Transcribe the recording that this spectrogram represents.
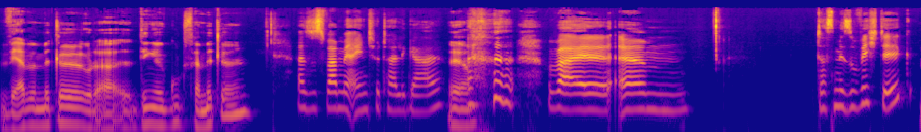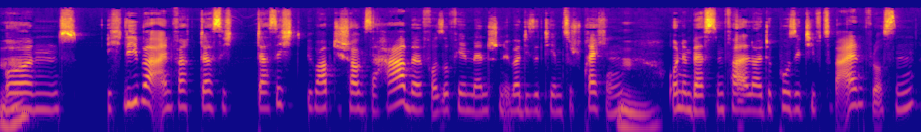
Werbemittel oder Dinge gut vermitteln? Also es war mir eigentlich total egal, ja. weil ähm, das ist mir so wichtig mhm. und ich liebe einfach, dass ich dass ich überhaupt die Chance habe, vor so vielen Menschen über diese Themen zu sprechen mhm. und im besten Fall Leute positiv zu beeinflussen.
